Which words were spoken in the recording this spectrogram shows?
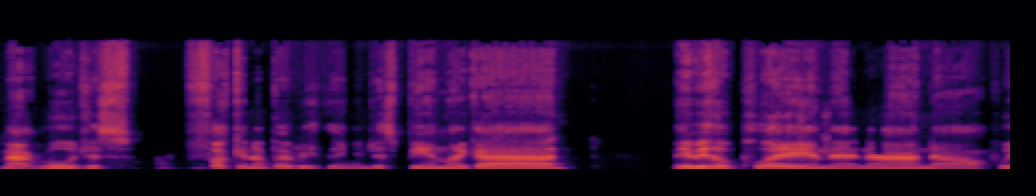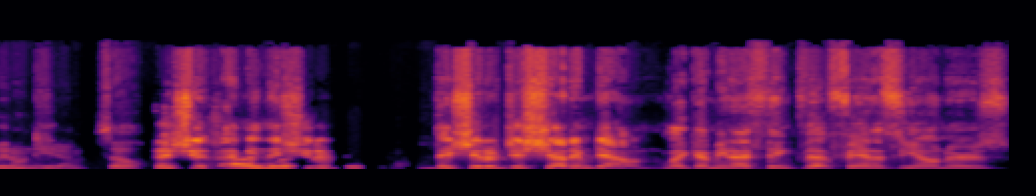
Matt Rhule, just fucking up everything and just being like, ah, maybe he'll play, and then ah, no, we don't need him. So they should. I mean, they should have. They should have just shut him down. Like, I mean, I think that fantasy owners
